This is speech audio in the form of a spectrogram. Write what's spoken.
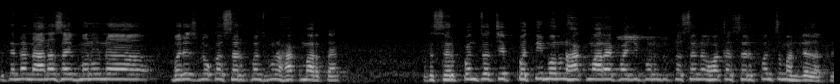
तर त्यांना नानासाहेब म्हणून बरेच लोक सरपंच म्हणून हाक मारतात. आता सरपंचाचे पती म्हणून हाक मारायला पाहिजे परंतु तसं न होता सरपंच म्हणलं जातं.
